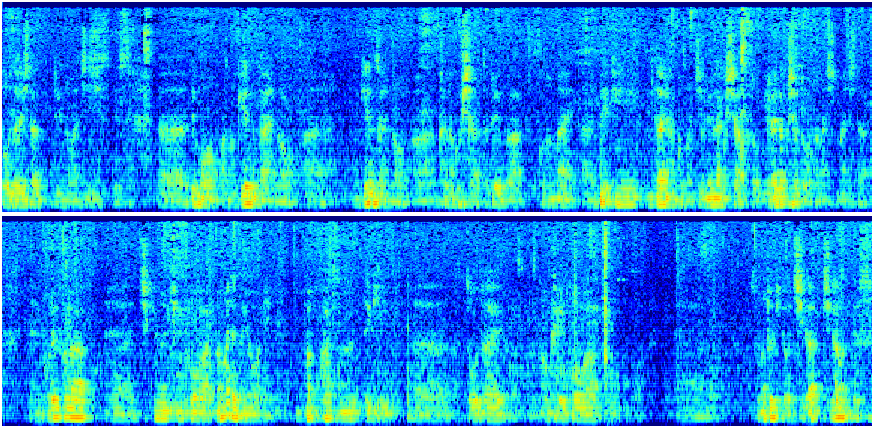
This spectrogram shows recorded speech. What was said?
増大したというのは事実です、でもあの現代の現在の科学者例えばこの前北京大学の人類学者と未来学者とお話しました。これから地球の人口は今までのように爆発的増大の傾向はその時とは違違うんです、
